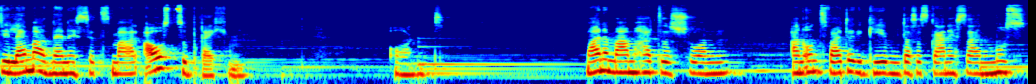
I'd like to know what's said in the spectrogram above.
Dilemma, nenne ich es jetzt mal, auszubrechen. Und meine Mom hat es schon an uns weitergegeben, dass es gar nicht sein muss.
